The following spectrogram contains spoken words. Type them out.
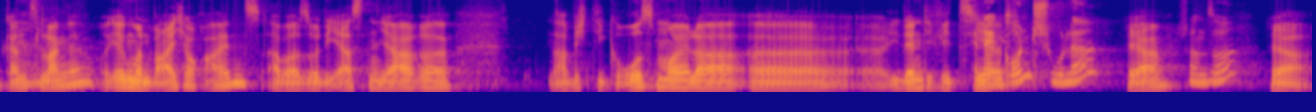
ganz lange. Irgendwann war ich auch eins, aber so die ersten Jahre habe ich die Großmäuler äh, identifiziert. In der Grundschule? Ja, Schon so? ja.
